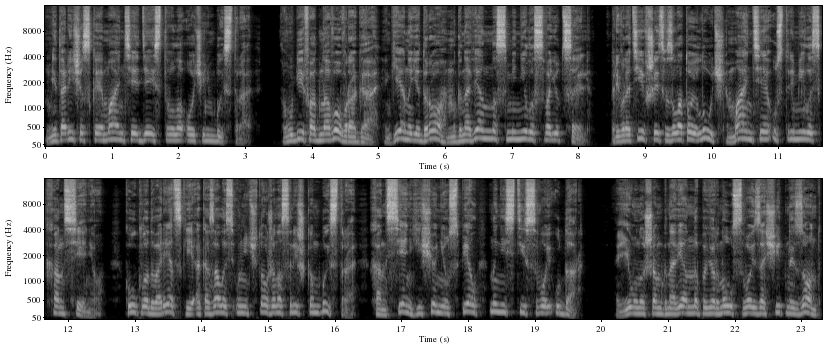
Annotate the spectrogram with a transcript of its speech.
Металлическая мантия действовала очень быстро. Убив одного врага, геноядро мгновенно сменило свою цель. Превратившись в золотой луч, мантия устремилась к Хансеню. Кукла Дворецкий оказалась уничтожена слишком быстро, Хан Сень еще не успел нанести свой удар. Юноша мгновенно повернул свой защитный зонд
